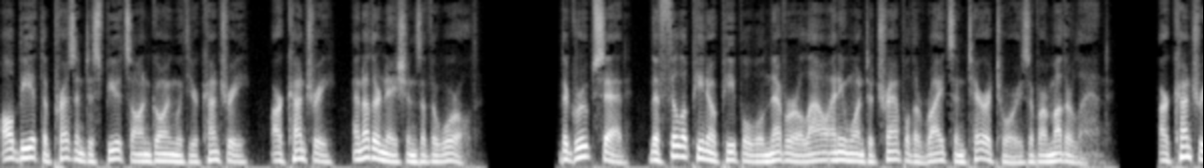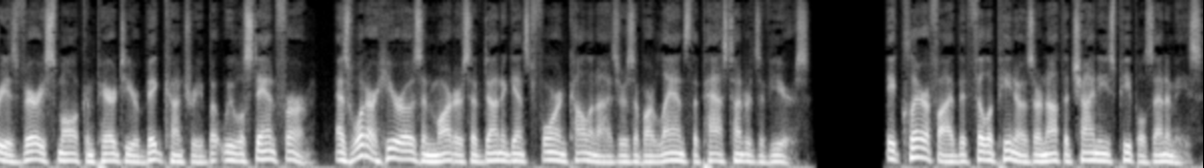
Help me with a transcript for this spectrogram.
albeit the present disputes ongoing with your country, our country, and other nations of the world. The group said, The Filipino people will never allow anyone to trample the rights and territories of our motherland. Our country is very small compared to your big country, but we will stand firm, as what our heroes and martyrs have done against foreign colonizers of our lands the past hundreds of years. It clarified that Filipinos are not the Chinese people's enemies,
